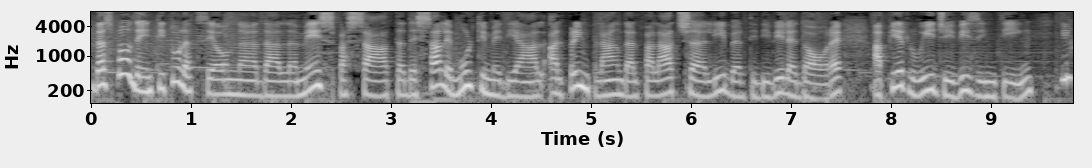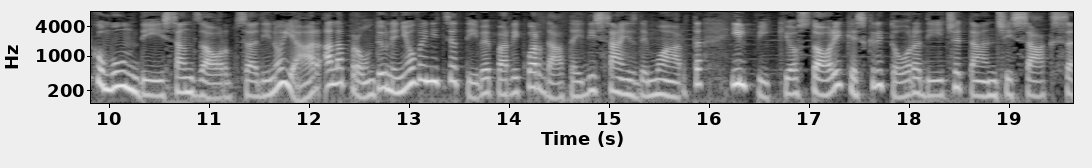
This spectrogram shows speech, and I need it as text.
Da spode intitolazione dal mese passato de sale multimedial al prim plan dal Palazzo Liberty di Ville d'Ore a Pierluigi Visintin, il comune di San Zorz di Noiar alla pronte una nuova iniziativa per riguardare i designs de Muart, il picchio storico e scrittore di Cetanci Sachs,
